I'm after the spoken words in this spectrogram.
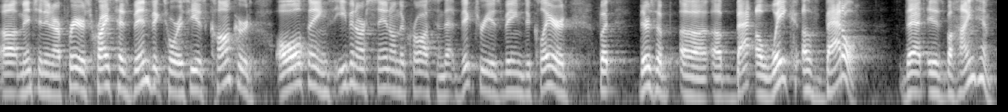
uh, mentioned in our prayers. Christ has been victorious. He has conquered all things, even our sin on the cross, and that victory is being declared. But there's a, a, a, a wake of battle that is behind him.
